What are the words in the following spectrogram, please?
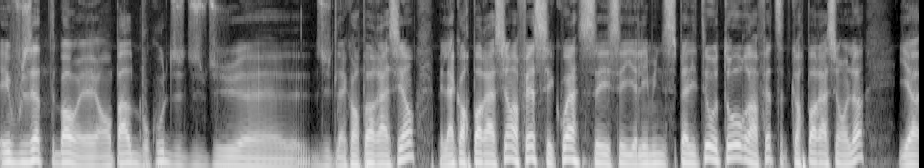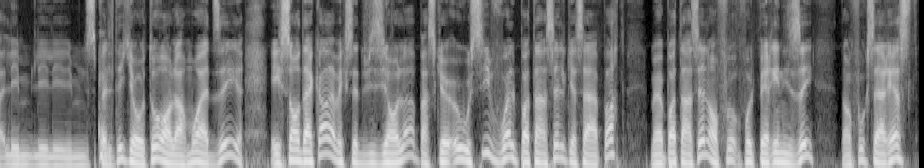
Et vous êtes, bon, euh, on parle beaucoup euh, du- de la corporation, mais la corporation, en fait, c'est quoi? Il y a les municipalités autour, en fait, cette corporation-là. Il y a les, les- municipalités qui autour ont leur mot à dire et ils sont d'accord avec cette vision-là parce qu'eux aussi voient le potentiel que ça apporte, mais un potentiel, il faut, faut le pérenniser. Donc, il faut que ça reste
